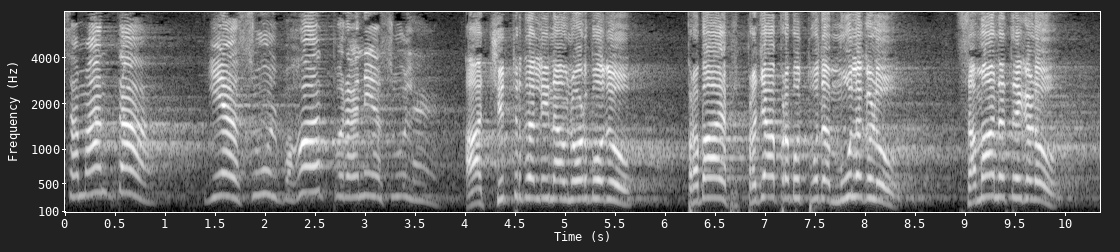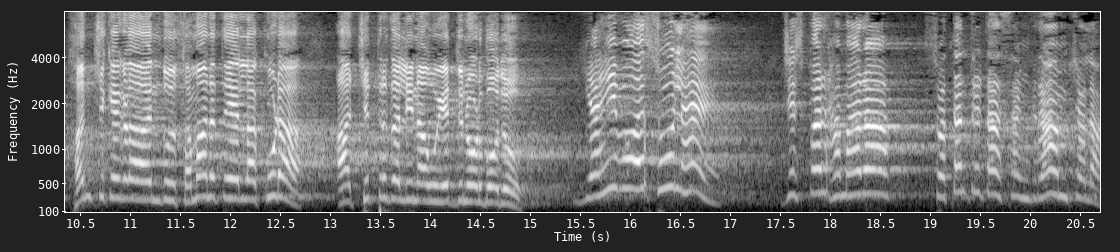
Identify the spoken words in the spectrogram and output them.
समानता ये असूल बहुत पुराने असूल हैं ಆ ಚಿತ್ರದಲ್ಲಿ ನಾವು ನೋಡ್ಬೋದು ಪ್ರಭಾ ಪ್ರಜಾಪ್ರಭುತ್ವದ ಮೂಲಗಳು ಸಮಾನತೆಗಳು ಹಂಚಿಕೆಗಳ ಒಂದು ಸಮಾನತೆ ಎಲ್ಲ ಕೂಡ ಆ ಚಿತ್ರದಲ್ಲಿ ನಾವು ಎದ್ದು ನೋಡ್ಬೋದು यही वो असूल हैं जिस पर हमारा स्वतंत्रता संग्राम चला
